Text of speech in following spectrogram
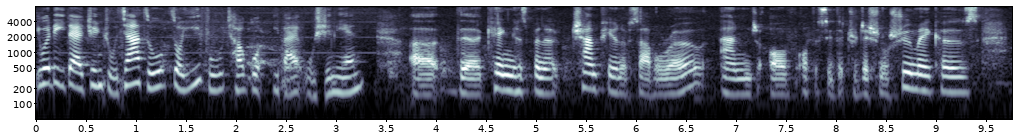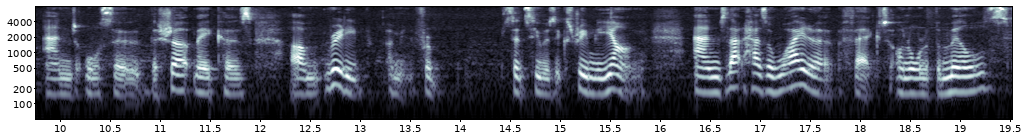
因为历代君主家族做衣服超过一百五十年。Uh, the king has been a champion of Savile Row and of obviously the traditional shoemakers and also the shirt makers. Um, really, I mean, for, since he was extremely young. And that has a wider effect on all of the mills.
